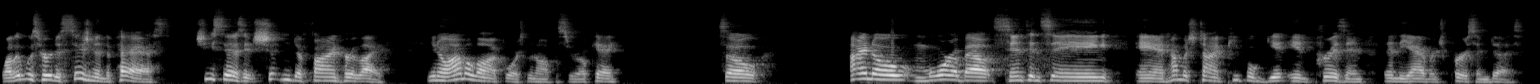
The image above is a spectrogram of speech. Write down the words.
While it was her decision in the past, she says it shouldn't define her life. You know, I'm a law enforcement officer, okay? So I know more about sentencing and how much time people get in prison than the average person does.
